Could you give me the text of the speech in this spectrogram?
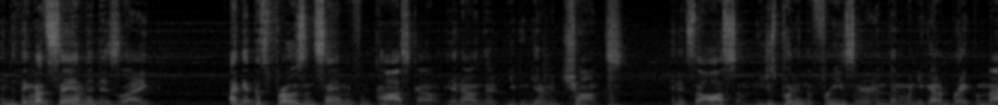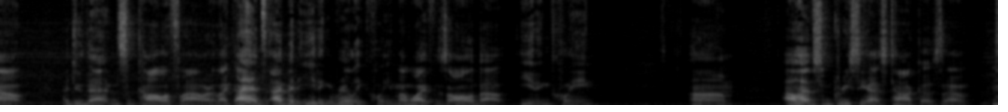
And the thing about salmon is like, I get this frozen salmon from Costco, you know, that you can get them in chunks, and it's awesome. You just put it in the freezer, and then when you got to break them out, I do that and some cauliflower. Like I had, I've been eating really clean. My wife is all about eating clean. Um, I'll have some greasy ass tacos though.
